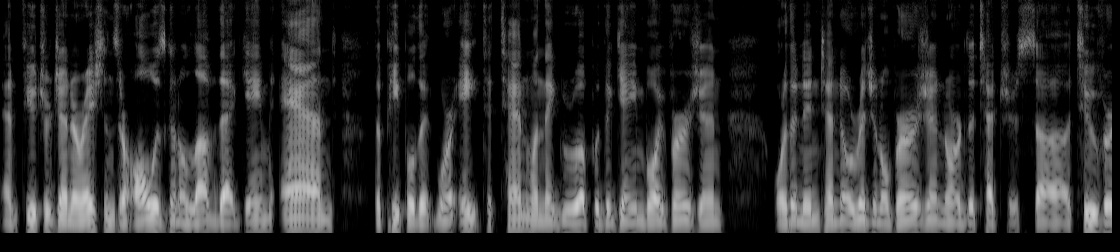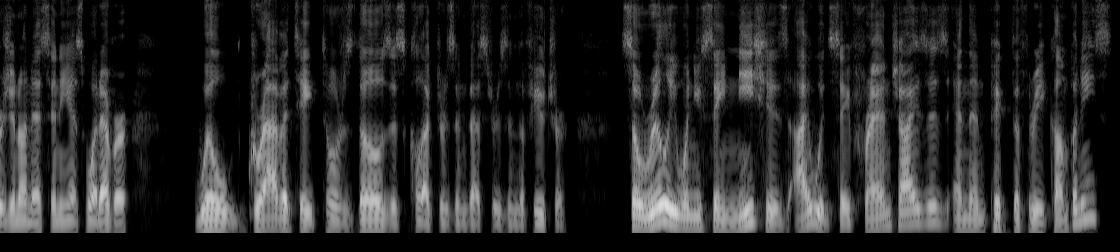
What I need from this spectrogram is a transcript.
and future generations are always going to love that game, and the people that were 8 to 10 when they grew up with the Game Boy version or the Nintendo original version or the Tetris uh, 2 version on SNES, whatever, will gravitate towards those as collectors, investors in the future. So, really, when you say niches, I would say franchises and then pick the three companies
